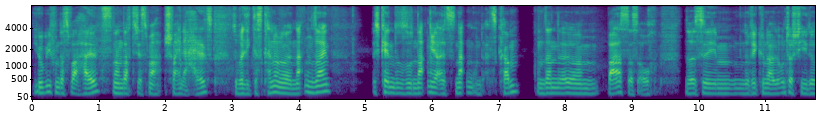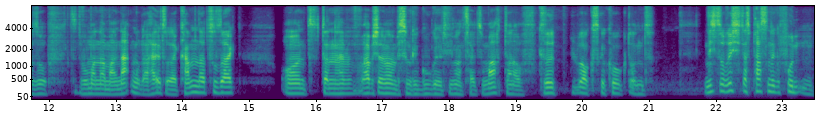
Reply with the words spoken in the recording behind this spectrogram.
Jubif und das war Hals. Und dann dachte ich erstmal, Schweinehals. So überlegt, das kann doch nur Nacken sein. Ich kenne so Nacken ja als Nacken und als Kamm. Und dann ähm, war es das auch. Das ist eben eine regionale Unterschiede, so, wo man da mal Nacken oder Hals oder Kamm dazu sagt. Und dann habe ich dann mal ein bisschen gegoogelt, wie man es halt so macht, dann auf Grillblogs geguckt und nicht so richtig das Passende gefunden.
